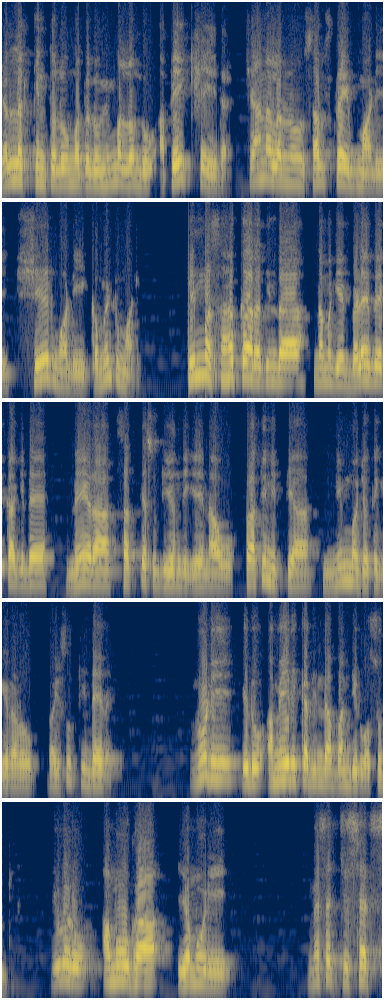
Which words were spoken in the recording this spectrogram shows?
ಎಲ್ಲಕ್ಕಿಂತಲೂ ಮೊದಲು ನಿಮ್ಮಲ್ಲೊಂದು ಅಪೇಕ್ಷೆ ಇದೆ. ಚಾನಲ್ ಅನ್ನು ಸಬ್ಸ್ಕ್ರೈಬ್ ಮಾಡಿ ಶೇರ್ ಮಾಡಿ ಕಮೆಂಟ್ ಮಾಡಿ. ನಿಮ್ಮ ಸಹಕಾರದಿಂದ ನಮಗೆ ಬೆಳೆಯಬೇಕಾಗಿದೆ ನೇರ ಸತ್ಯ ಸುದ್ದಿಯೊಂದಿಗೆ ನಾವು ಪ್ರತಿನಿತ್ಯ ನಿಮ್ಮ ಜೊತೆಗಿರಲು ಬಯಸುತ್ತಿದ್ದೇವೆ. ನೋಡಿ, ಇದು ಅಮೆರಿಕದಿಂದ ಬಂದಿರುವ ಸುದ್ದಿ. ಇವರು ಅಮೋಘ ಯಮೂರಿ ಮೆಸಚ್ಯುಸೆಟ್ಸ್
